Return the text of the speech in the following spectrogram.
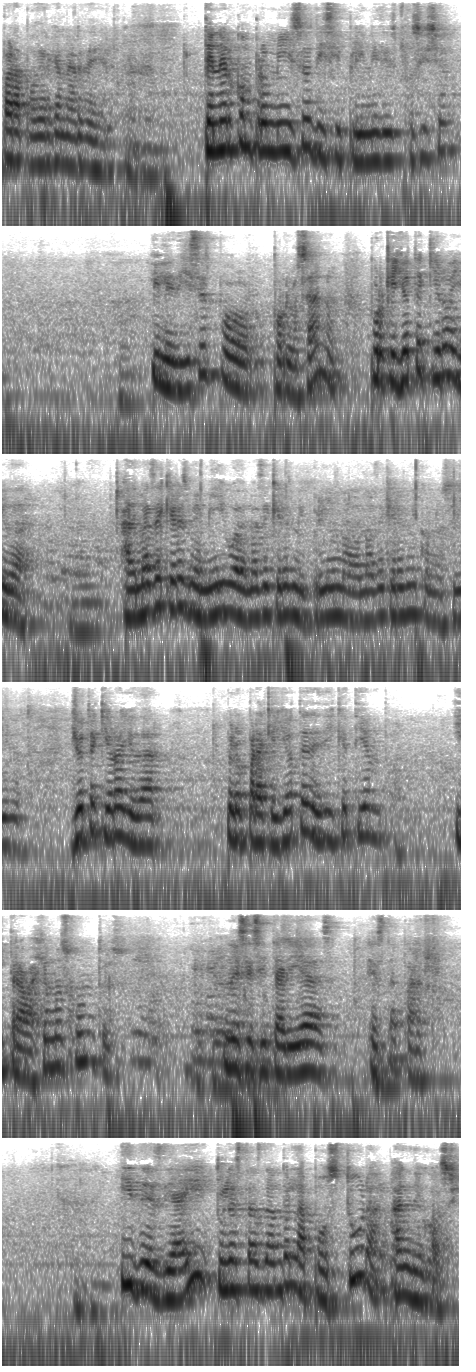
para poder ganar de él. Tener compromiso, disciplina y disposición. Y le dices por, por lo sano, porque yo te quiero ayudar. Además de que eres mi amigo, además de que eres mi prima, además de que eres mi conocido, yo te quiero ayudar. Pero para que yo te dedique tiempo y trabajemos juntos, necesitarías esta parte. Y desde ahí tú le estás dando la postura al negocio.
